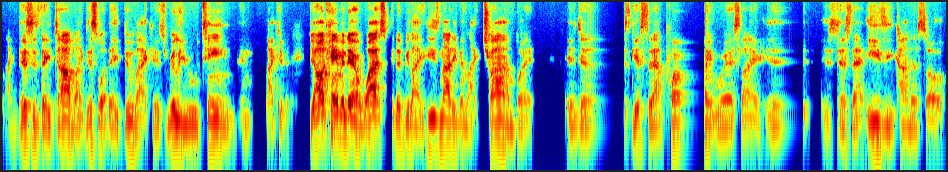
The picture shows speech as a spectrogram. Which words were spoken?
like this is their job. Like this is what they do. Like it's really routine. And like if, y'all came in there and watched, it'd be like he's not even like trying, but it just gets to that point where it's like it, it's just that easy kind of. So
